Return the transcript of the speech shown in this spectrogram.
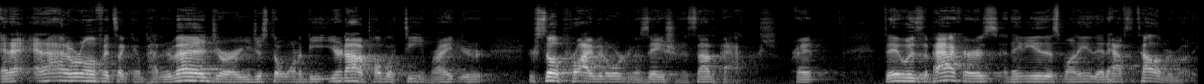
And I, and I don't know if it's like competitive edge or you just don't want to be. You're not a public team, right? You're you're still a private organization. It's not the Packers, right? If it was the Packers and they needed this money, they'd have to tell everybody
